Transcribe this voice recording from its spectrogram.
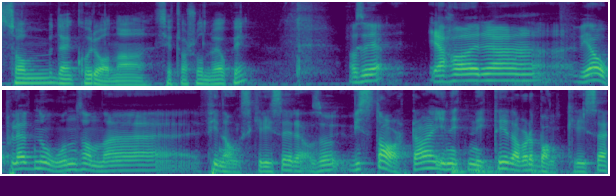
som den koronasituasjonen vi er oppe i? Altså, jeg, jeg har uh, Vi har opplevd noen sånne finanskriser. Altså, vi starta i 1990. Da var det bankkrise.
